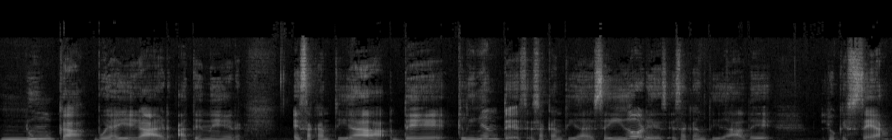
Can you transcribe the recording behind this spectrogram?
nunca voy a llegar a tener esa cantidad de clientes, esa cantidad de seguidores, esa cantidad de lo que sea,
